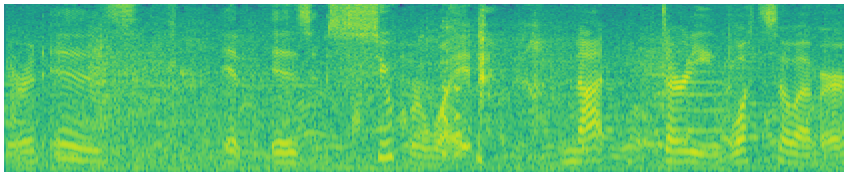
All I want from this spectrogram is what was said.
Here it is. It is super white, not dirty whatsoever.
